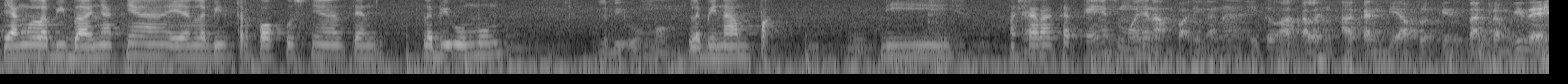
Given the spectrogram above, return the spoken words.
Yang lebih banyaknya, yang lebih terfokusnya, yang lebih umum, lebih umum lebih nampak di masyarakat. kayaknya semuanya nampak nih karena itu akan akan diupload ke Instagram kita ya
